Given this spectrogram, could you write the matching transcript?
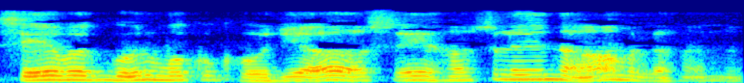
ਸੇਵਕ ਗੁਰਮੁਖ ਖੋਜਿਆ, ਸੇ ਹਸਲੇ ਨਾਮ ਲਹਨ।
